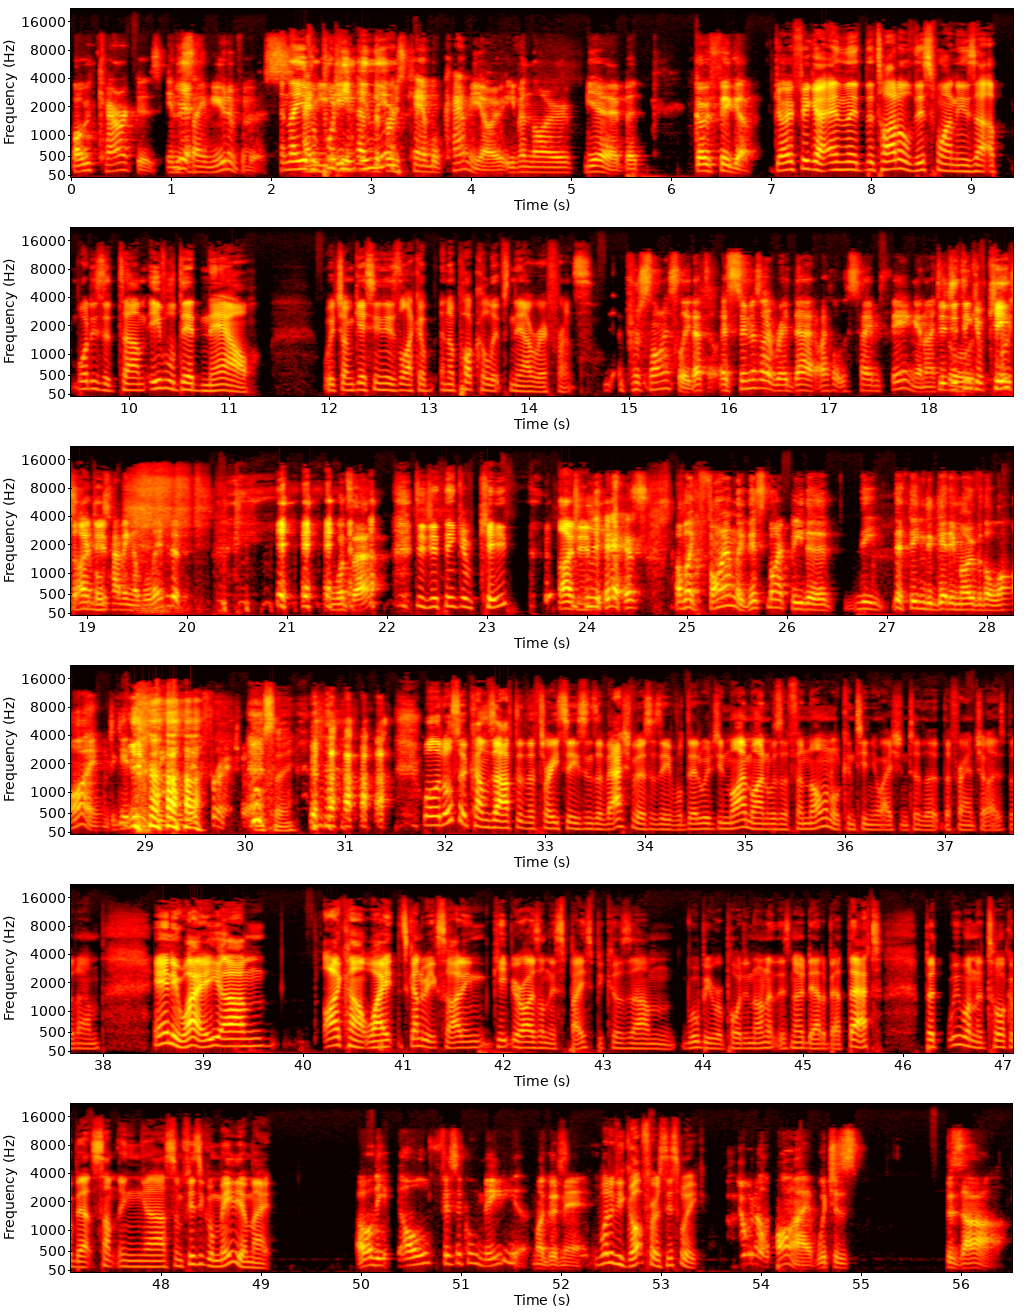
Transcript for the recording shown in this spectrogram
both characters in the same universe, And they even you put him in the there. Bruce Campbell cameo, even though, yeah, but go figure. Go figure. And the, the title of this one is uh, what is it? Um, Evil Dead Now, which I'm guessing is like a, an Apocalypse Now reference. Precisely. That's as soon as I read that, I thought the same thing, and I Did you think of Keith? Bruce I Campbell's did. having a lend of it. What's that? Did you think of Keith? I did. yes. I'm like, finally, this might be the, the the thing to get him over the line to get Evil Dead franchise. We'll see. well, it also comes after the three seasons of Ash versus Evil Dead, which in my mind was a phenomenal continuation to the, the franchise. But um, anyway, um, I can't wait. It's going to be exciting. Keep your eyes on this space because um, we'll be reporting on it. There's no doubt about that. But we want to talk about something, uh, some physical media, mate. Oh, the old physical media, my good man. What have you got for us this week? I'm doing it live, which is bizarre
